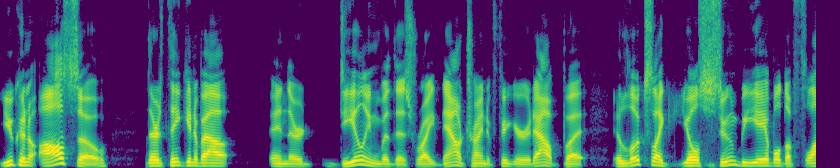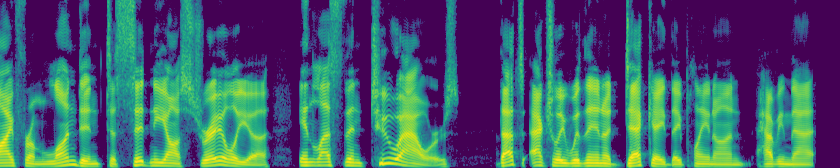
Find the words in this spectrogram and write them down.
You can also they're thinking about and they're dealing with this right now, trying to figure it out, but it looks like you'll soon be able to fly from London to Sydney, Australia in less than two hours. That's actually within a decade, they plan on having that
